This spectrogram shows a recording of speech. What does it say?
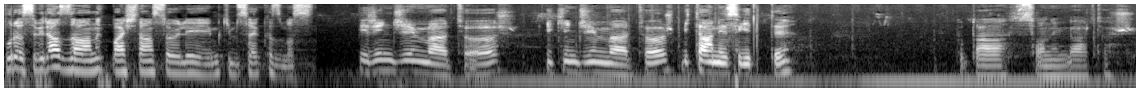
Burası biraz dağınık baştan söyleyeyim kimse kızmasın. Birinci invertör, ikinci invertör, bir tanesi gitti. Bu da son invertör.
